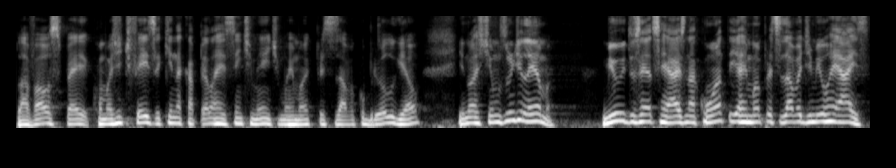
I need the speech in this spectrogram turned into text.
Lavar os pés, como a gente fez aqui na capela recentemente, uma irmã que precisava cobrir o aluguel e nós tínhamos um dilema. R$ 1.200 na conta e a irmã precisava de mil reais.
